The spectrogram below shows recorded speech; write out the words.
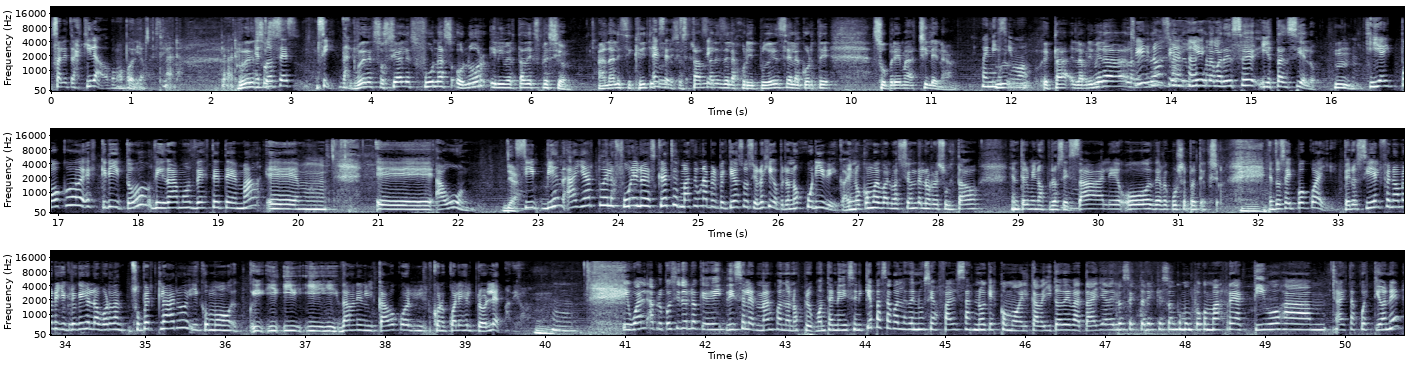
sale trasquilado, como podríamos decir. Claro. Claro. Entonces, sí, dale. Redes sociales, funas, honor y libertad de expresión. Análisis crítico de los estándares de la jurisprudencia de la Corte Suprema chilena. Buenísimo. Está en la primera, la primera y, aparece y, está en cielo. Mm. Y hay poco escrito, digamos, de este tema em, eh, aún. Si bien hay harto de la FUN y los scratches más de una perspectiva sociológica, pero no jurídica y no como evaluación de los resultados en términos procesales o de recursos de protección. Mm. Entonces hay poco ahí. Pero sí el fenómeno yo creo que ellos lo abordan súper claro y como y, y, dan en el cabo con, cuál es el problema. Mm. Igual, a propósito de lo que dice el Hernán cuando nos preguntan y dicen, ¿y qué pasa con las denuncias falsas? no Que es como el caballito de batalla de los sectores que son como un poco más reactivos a, a estas cuestiones.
